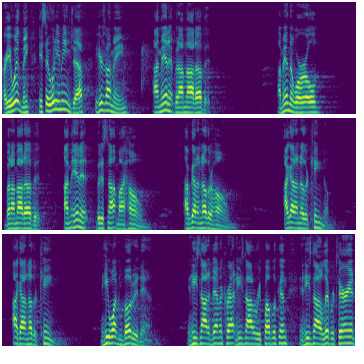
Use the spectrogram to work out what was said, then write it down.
Are you with me? He said, What do you mean, Jeff? Here's what I mean I'm in it, but I'm not of it. I'm in the world, but I'm not of it. I'm in it, but it's not my home. I've got another home. I got another kingdom. I got another king. And he wasn't voted in. And he's not a Democrat, and he's not a Republican, and he's not a Libertarian.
